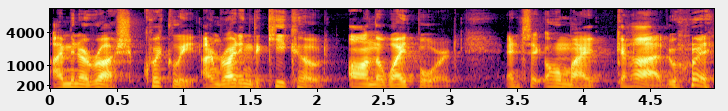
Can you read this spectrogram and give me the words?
I'm in a rush. Quickly, I'm writing the key code on the whiteboard." And say, like, "Oh my God, what?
